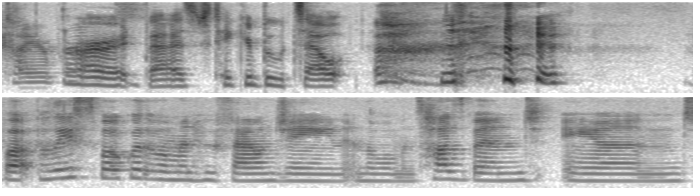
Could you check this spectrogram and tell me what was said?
tire prints. All right, Baz, take your boots out. But police spoke with a woman who found Jane and the woman's husband, and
